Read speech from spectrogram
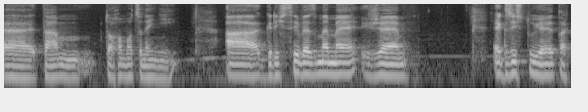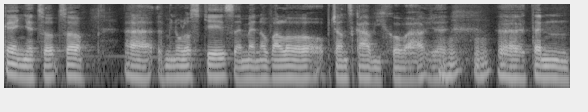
eh, tam toho moc není. A když si vezmeme, že existuje také něco, co v minulosti se jmenovalo občanská výchova, že uh-huh. ten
